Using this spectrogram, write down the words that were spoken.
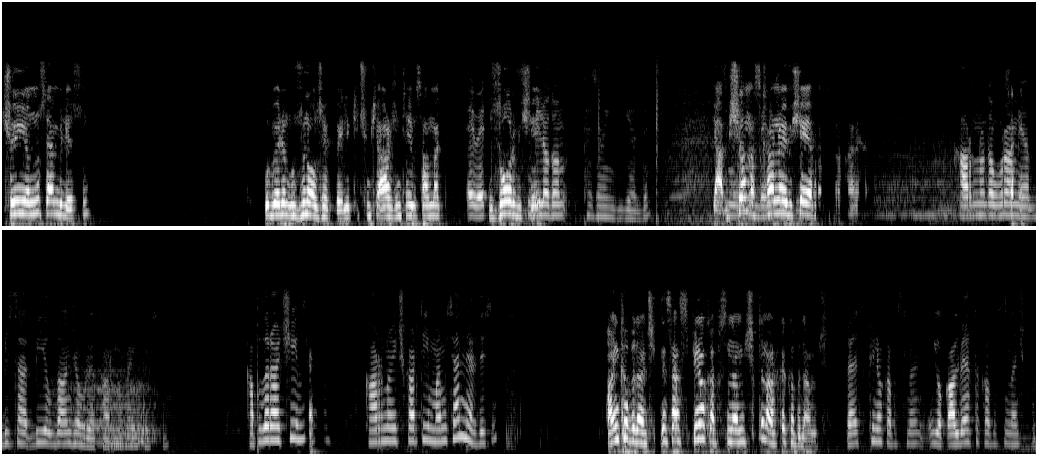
Köyün yolunu sen biliyorsun. Bu bölüm uzun olacak belli ki çünkü Argent Davis almak Evet. Zor bir şey. Smilodon pezevengi geldi. ya bir şey olmaz. Karno'ya bir şey yapamaz. Karno da vuramıyor. Bir saat bir yılda anca vuruyor Karno ben kestim. Kapıları açayım. Karno'yu çıkartayım. Mami sen neredesin? Hangi kapıdan çıktın? Sen Spino kapısından mı çıktın, arka kapıdan mı çıktın? Ben Spino kapısından yok Alberto kapısından çıktım.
